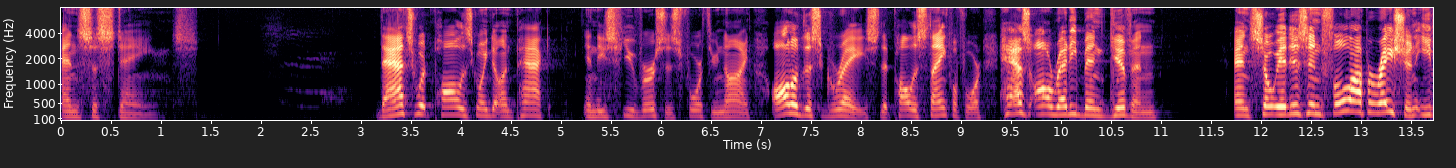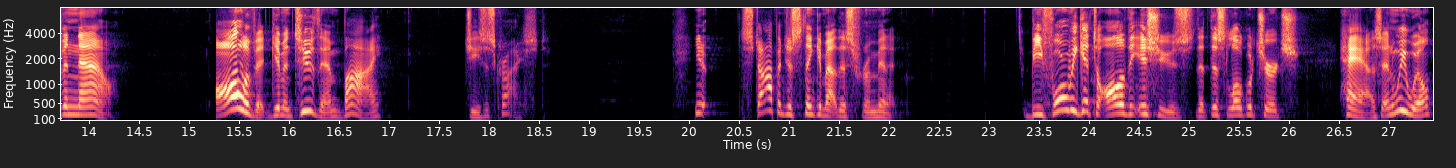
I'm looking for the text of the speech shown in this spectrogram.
and sustains. That's what Paul is going to unpack in these few verses, 4 through 9. All of this grace that Paul is thankful for has already been given, and so it is in full operation even now. All of it given to them by Jesus Christ. You know, stop and just think about this for a minute. Before we get to all of the issues that this local church has, and we will,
